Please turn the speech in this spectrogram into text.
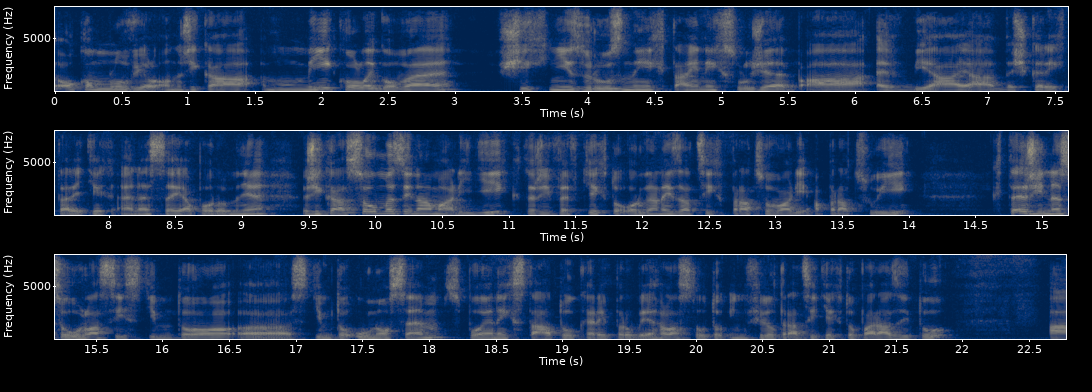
o kom mluvil? On říká, mý kolegové všichni z různých tajných služeb a FBI a veškerých tady těch NSA a podobně, říká, jsou mezi náma lidi, kteří ve v těchto organizacích pracovali a pracují, kteří nesouhlasí s tímto, eh, s tímto únosem Spojených států, který proběhl a s touto infiltrací těchto parazitů a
